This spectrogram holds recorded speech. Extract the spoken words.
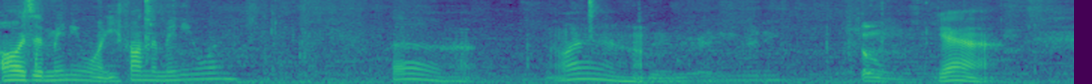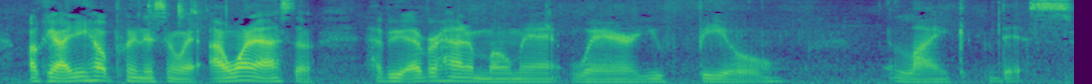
Oh, it's a mini one. You found the mini one? Oh, wow. Ready, ready, ready. Boom. Yeah. Okay, I need help putting this away. I want to ask though, have you ever had a moment where you feel like this?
